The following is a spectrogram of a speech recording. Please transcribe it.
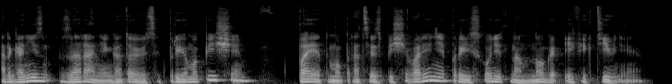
Организм заранее готовится к приему пищи, поэтому процесс пищеварения происходит намного эффективнее –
